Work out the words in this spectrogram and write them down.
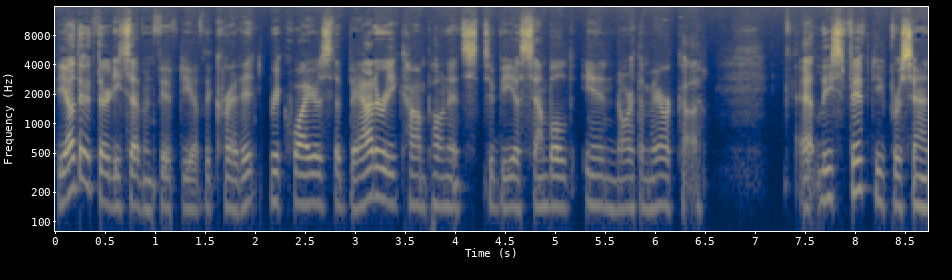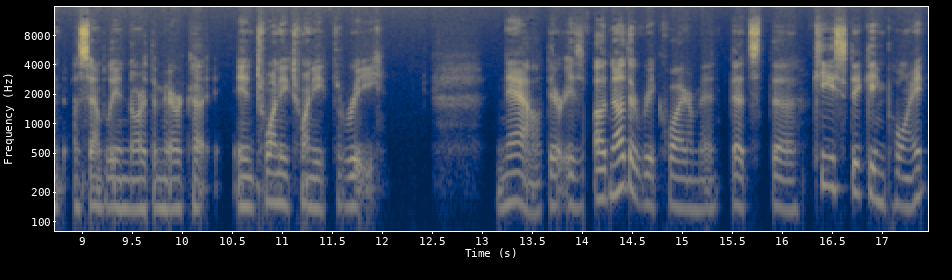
The other 3750 of the credit requires the battery components to be assembled in North America. At least 50% assembly in North America in 2023. Now, there is another requirement that's the key sticking point,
